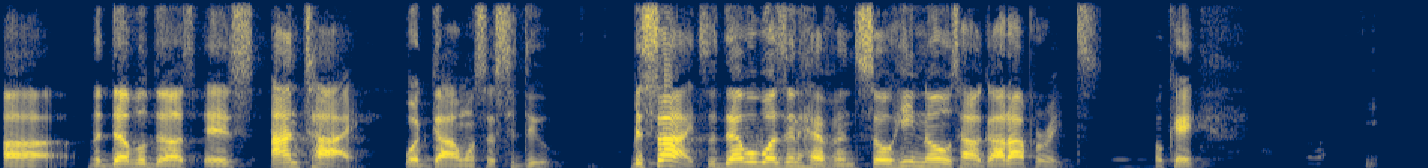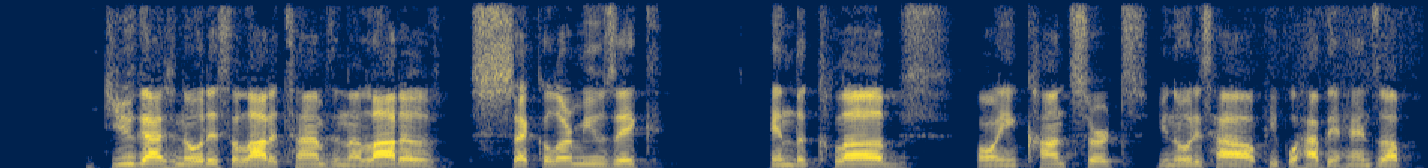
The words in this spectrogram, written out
uh, the devil does is anti what God wants us to do. Besides, the devil was in heaven, so he knows how God operates. Okay. Do you guys notice a lot of times in a lot of secular music, in the clubs or in concerts, you notice how people have their hands up?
